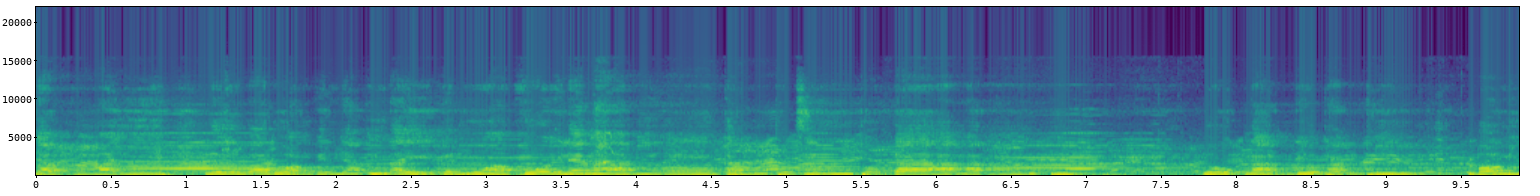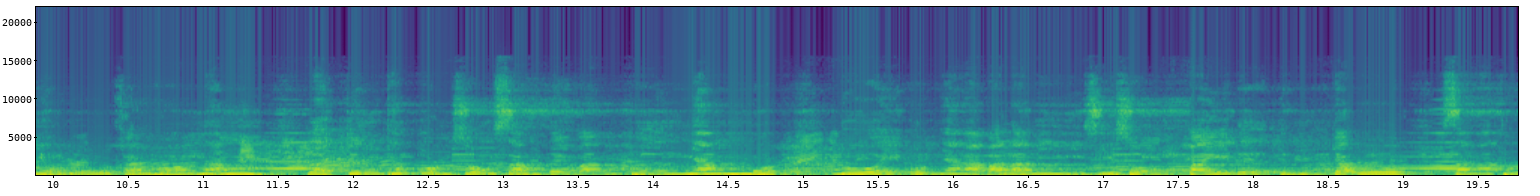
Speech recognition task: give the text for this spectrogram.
จับไม่เรียกว่าดวงวิญญาณใดเป็นหัวคุยและมามีกำทุกสิ่งทุกดางลูกหลานอยู่ทั้งทีบ่มีหูขันหอมน้ำและจึงทำบุญสงซ้ำด้วยหวังเพิงย้ำหมด ด้วยบุญญาบารมีสีทรงไปเด้อถึงเจ้าสาธุ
